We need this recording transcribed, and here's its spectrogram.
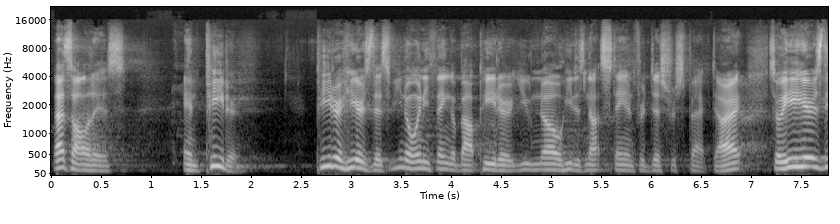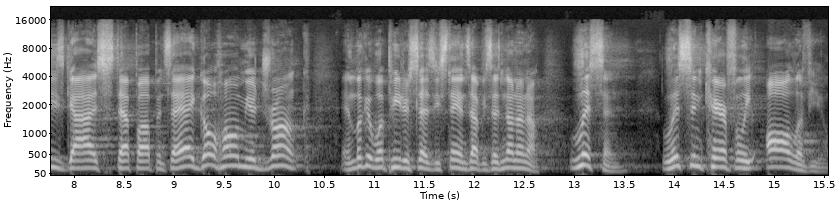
That's all it is. And Peter, Peter hears this. If you know anything about Peter, you know he does not stand for disrespect, all right? So he hears these guys step up and say, Hey, go home, you're drunk. And look at what Peter says. He stands up. He says, No, no, no. Listen. Listen carefully, all of you.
